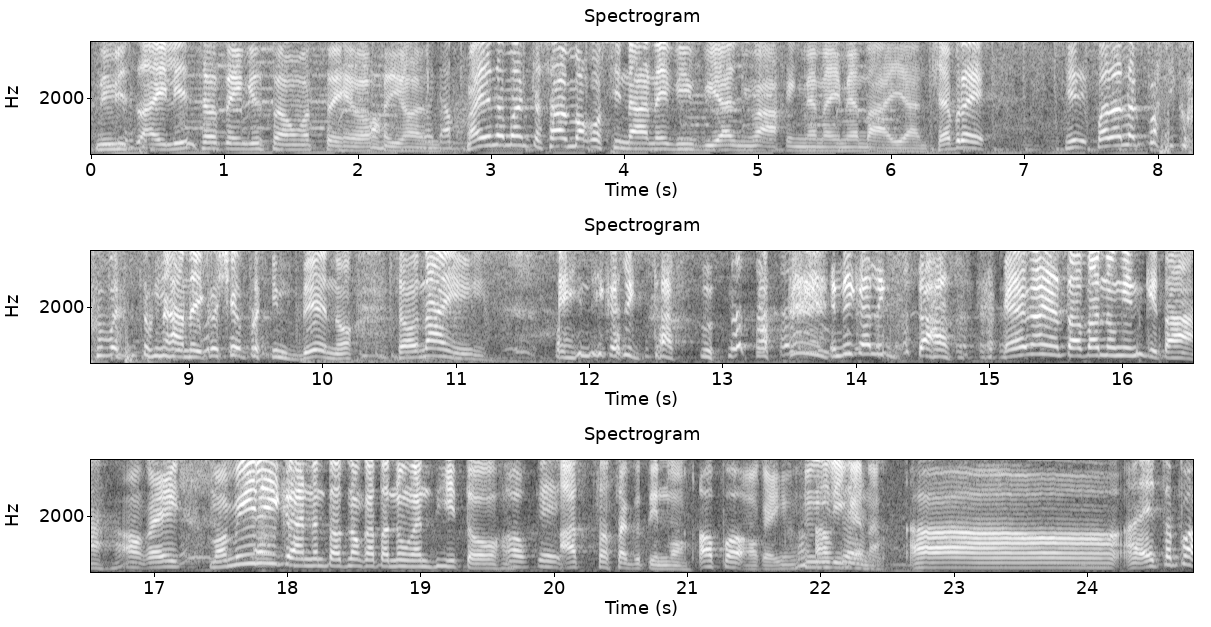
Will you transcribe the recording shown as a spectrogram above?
ni Miss Eileen. So, thank you so much sa iyo. Ayun. Ngayon naman, kasama ko si Nanay Vivian, yung aking nanay-nanayan. Siyempre, hi- palalagpasin ko ba itong nanay ko? Siyempre, hindi, no? So, Nay, eh, hindi ka ligtas. hindi ka ligtas. Kaya ngayon, tatanungin kita. Okay? Mamili ka ng tatlong katanungan dito. Okay. At sasagutin mo. Opo. Okay, mamili ka na. Ah, ah, ito po.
